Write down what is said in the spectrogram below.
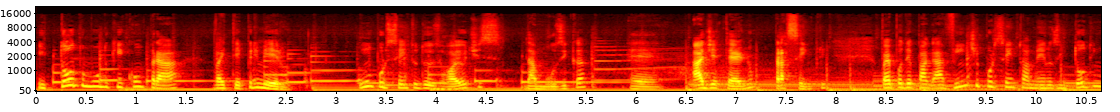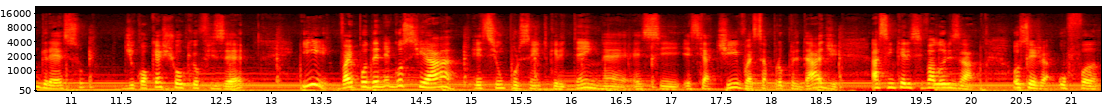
e todo mundo que comprar vai ter primeiro 1% dos royalties da música é, ad eterno, para sempre. Vai poder pagar 20% a menos em todo ingresso de qualquer show que eu fizer e vai poder negociar esse 1% que ele tem, né, esse, esse ativo, essa propriedade, assim que ele se valorizar. Ou seja, o fã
